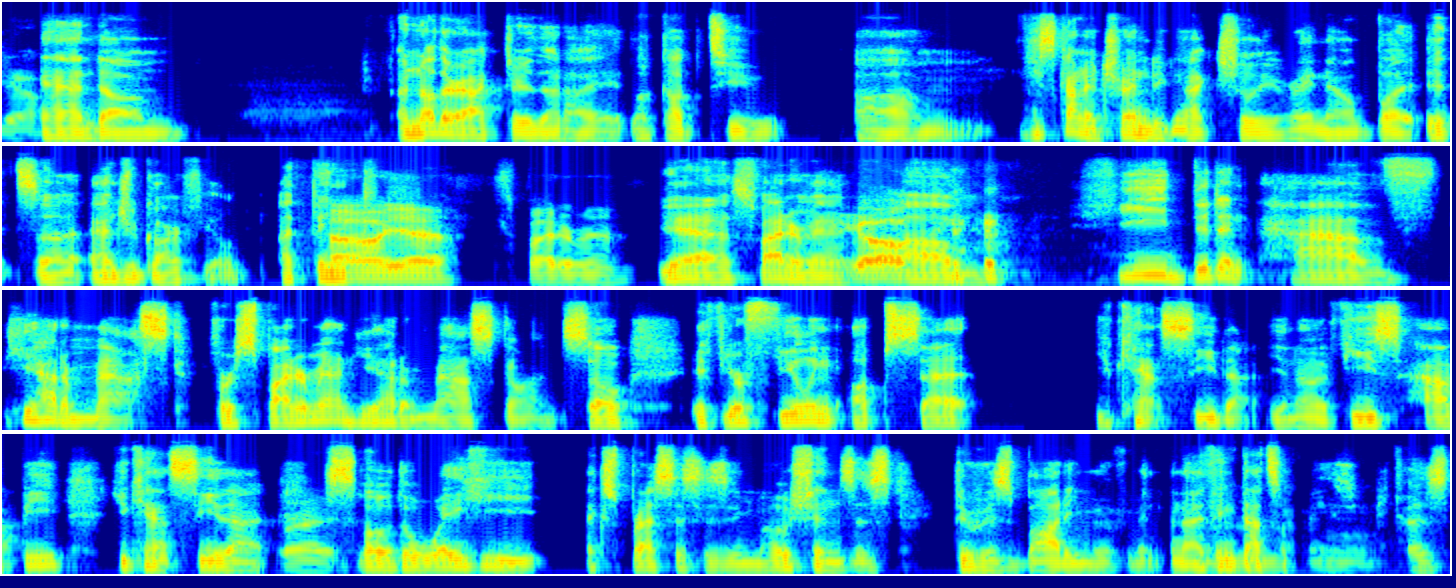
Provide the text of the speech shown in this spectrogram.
Yeah. And um, another actor that I look up to, um, he's kind of trending actually right now, but it's uh, Andrew Garfield. I think. Oh yeah, Spider Man. Yeah, Spider Man. Um, he didn't have he had a mask for spider-man he had a mask on so if you're feeling upset you can't see that you know if he's happy you can't see that right. so the way he expresses his emotions is through his body movement and i think that's amazing mm. because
